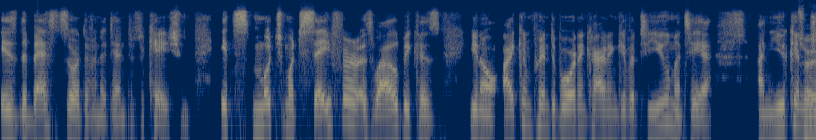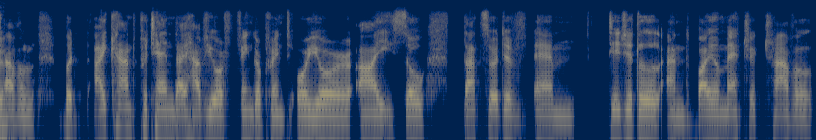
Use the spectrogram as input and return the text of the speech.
is the best sort of an identification. It's much, much safer as well because, you know, I can print a boarding card and give it to you, Mattia, and you can travel, but I can't pretend I have your fingerprint or your eye. So that sort of um, digital and biometric travel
